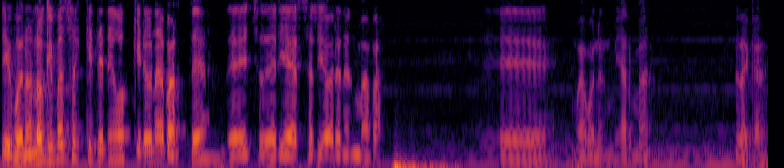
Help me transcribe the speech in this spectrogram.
Sí, bueno, lo que pasa es que tenemos que ir a una parte. De hecho, debería haber salido ahora en el mapa. Eh, voy a poner mi arma. De acá.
